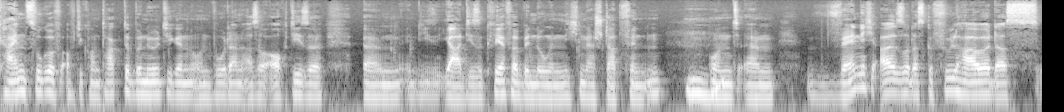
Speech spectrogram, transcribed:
keinen Zugriff auf die Kontakte benötigen und wo dann also auch diese, ähm, die, ja, diese Querverbindungen nicht mehr stattfinden. Mhm. Und ähm, wenn ich also das Gefühl habe, dass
